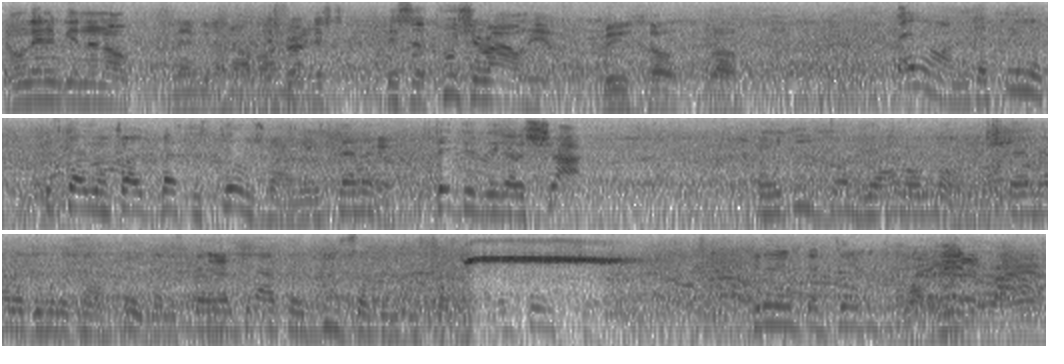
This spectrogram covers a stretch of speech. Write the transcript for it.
Don't let him get in an off. Then get an off on right, this, this is a push around here. Breathe so slow. Stay on. Got three. This guy's gonna try his best to steal this round. You understand that? They did. They got a shot. And with these guns here, I don't know. You understand that? I want to win this round big. You understand that? Get out there and do something with this fucking round. Bullshit. Get in there with that jab and get We need it right here.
